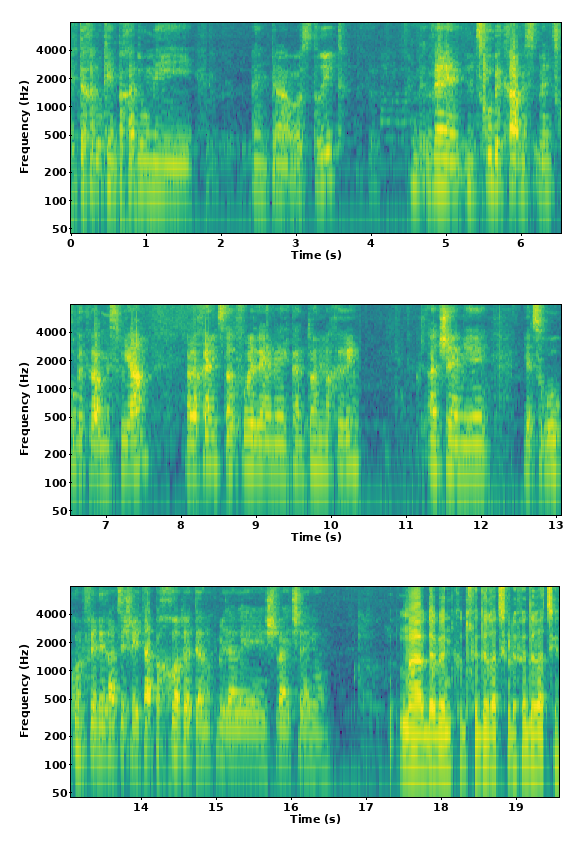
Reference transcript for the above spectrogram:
התאחדו כי הם פחדו מהאימפריה האוסטרית וניצחו בקרב, וניצחו בקרב מסוים ולכן הצטרפו אליהם אה, קנטונים אחרים עד שהם יצרו קונפדרציה שהייתה פחות או יותר מקבילה לשוויץ של היום. מה ההבדל בין קונפדרציה לפדרציה?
